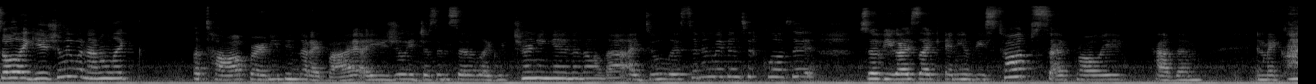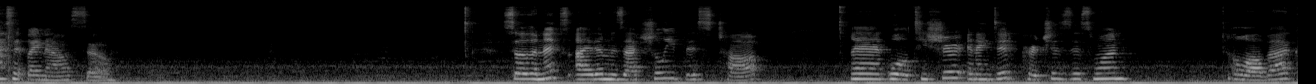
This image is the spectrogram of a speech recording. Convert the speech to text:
So like usually when I don't like a top or anything that I buy, I usually just instead of like returning it and all that, I do list it in my Vinted closet. So if you guys like any of these tops, I probably have them in my closet by now. So, so the next item is actually this top and well t-shirt and I did purchase this one a while back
